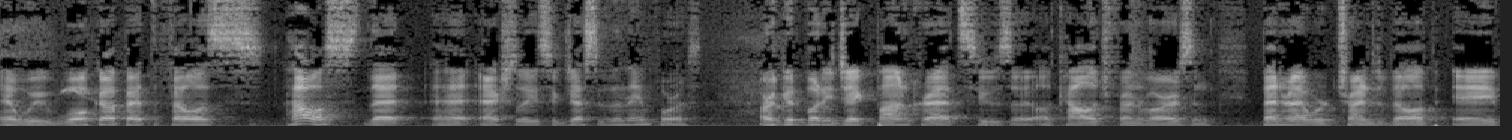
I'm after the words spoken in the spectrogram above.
and we woke up at the fella's house that had actually suggested the name for us. Our good buddy Jake Ponkratz, who's a, a college friend of ours, and Ben and I were trying to develop a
